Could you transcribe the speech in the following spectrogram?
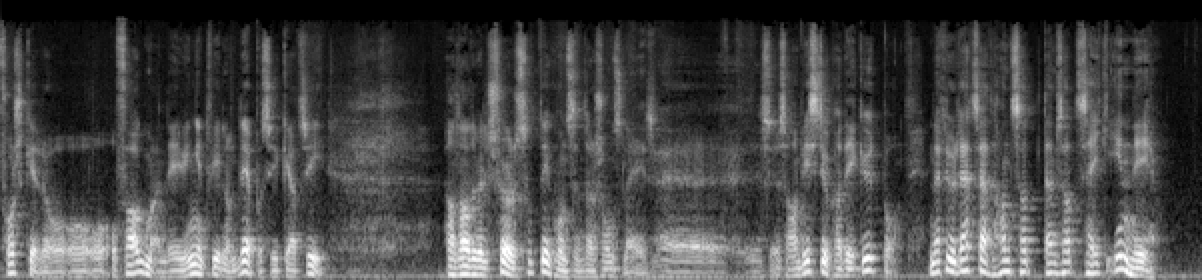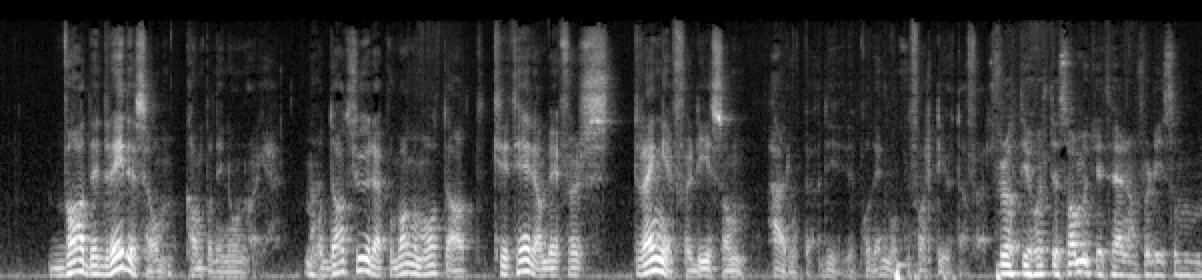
forsker og, og, og, fagmann, det er jo ingen tvil om det på psykiatri. Han hadde vel sjøl sittet i konsentrasjonsleir, eh, så han visste jo hva det gikk ut på. Men jeg tror rett og slett satt, de satte seg ikke inn i hva det dreide seg om, kampen i Nord-Norge. Og da tror jeg på mange måter at kriteriene ble for strenge for de som her oppe. De, på den måten falt de utafor. For at de holdt de samme kriteriene for de som?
